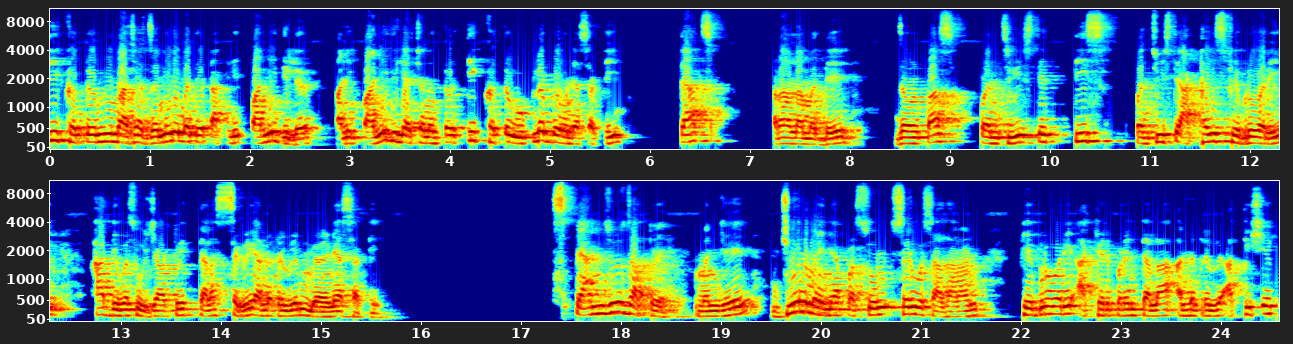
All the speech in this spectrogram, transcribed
ती खतं मी माझ्या जमिनीमध्ये टाकली पाणी दिलं आणि पाणी दिल्याच्या नंतर ती खतं उपलब्ध होण्यासाठी त्याच रानामध्ये जवळपास पंचवीस ते तीस पंचवीस ते अठ्ठावीस फेब्रुवारी हा दिवस उजाडतोय त्याला सगळी अन्नद्रव्य मिळण्यासाठी. स्पॅन जो जातोय म्हणजे जून महिन्यापासून सर्वसाधारण फेब्रुवारी अखेरपर्यंत त्याला अन्नद्रव्य अतिशय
